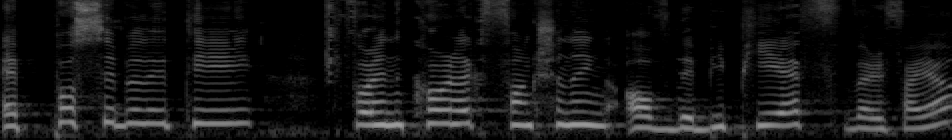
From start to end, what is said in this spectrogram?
a possibility for incorrect functioning of the BPF verifier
